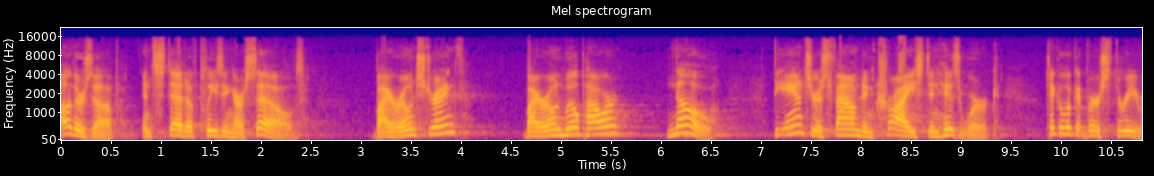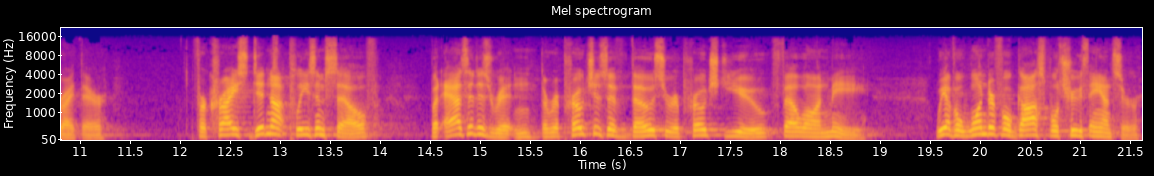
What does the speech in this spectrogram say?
others up instead of pleasing ourselves? By our own strength? By our own willpower? No. The answer is found in Christ in his work. Take a look at verse 3 right there. For Christ did not please himself, but as it is written, the reproaches of those who reproached you fell on me. We have a wonderful gospel truth answer.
